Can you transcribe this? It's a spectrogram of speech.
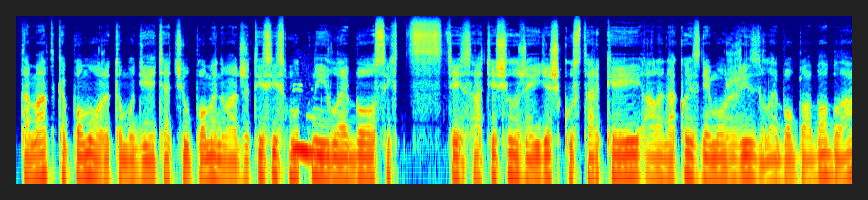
tá matka pomôže tomu dieťaťu pomenovať, že ty si smutný, mm. lebo si ste sa tešil, že ideš ku starkej, ale nakoniec nemôžeš ísť, lebo bla bla bla.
